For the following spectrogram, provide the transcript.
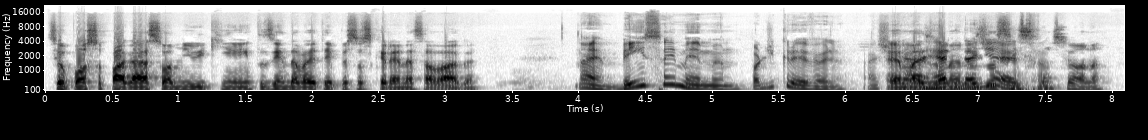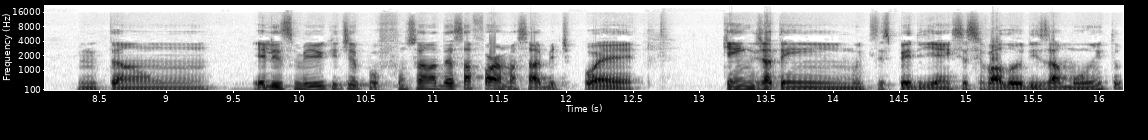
se eu posso pagar só 1.500 e ainda vai ter pessoas querendo essa vaga? É, bem isso aí mesmo, pode crer, velho. Acho é que mais a ou menos é assim essa. que funciona. Então, eles meio que, tipo, funciona dessa forma, sabe? Tipo, é quem já tem muita experiência se valoriza muito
